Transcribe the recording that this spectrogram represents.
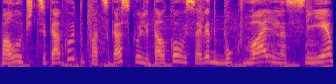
Получите какую-то подсказку или толковый совет буквально с неба.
